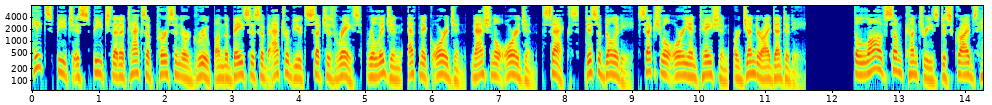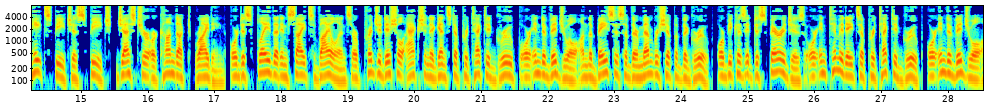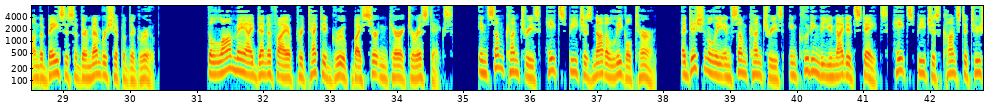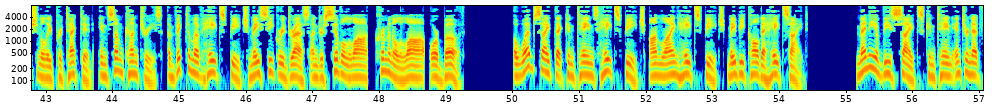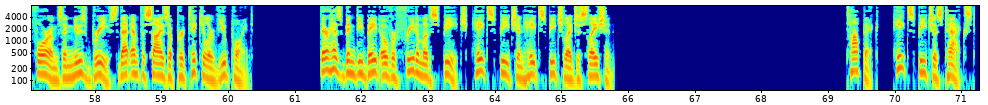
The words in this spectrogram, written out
Hate speech is speech that attacks a person or group on the basis of attributes such as race, religion, ethnic origin, national origin, sex, disability, sexual orientation, or gender identity. The law of some countries describes hate speech as speech, gesture or conduct, writing, or display that incites violence or prejudicial action against a protected group or individual on the basis of their membership of the group, or because it disparages or intimidates a protected group, or individual on the basis of their membership of the group. The law may identify a protected group by certain characteristics. In some countries, hate speech is not a legal term. Additionally in some countries, including the United States, hate speech is constitutionally protected. In some countries, a victim of hate speech may seek redress under civil law, criminal law, or both. A website that contains hate speech, online hate speech may be called a hate site. Many of these sites contain internet forums and news briefs that emphasize a particular viewpoint. There has been debate over freedom of speech, hate speech and hate speech legislation. Hate speech as text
